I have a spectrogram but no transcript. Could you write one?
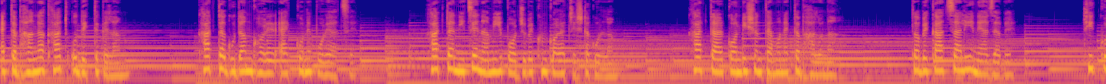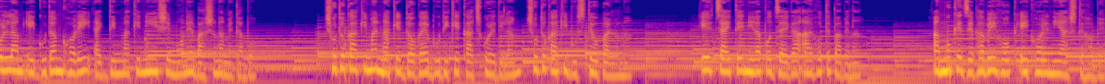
একটা ভাঙা খাট ও দেখতে পেলাম। খাটটা গুদাম ঘরের এক কোণে পড়ে আছে। খাটটা নিচে নামিয়ে পর্যবেক্ষণ করার চেষ্টা করলাম। খাটটার কন্ডিশন তেমন একটা ভালো না। তবে কাজ চালিয়ে নেওয়া যাবে। ঠিক করলাম এই গুদাম ঘরেই একদিন মাকে নিয়ে এসে মনের বাসনা মেটাবো। ছোট কাকিমার নাকের ডগায় বুদিকে কাজ করে দিলাম, ছোট কাকি বুঝতেও পারল না। এর চাইতে নিরাপদ জায়গা আর হতে পাবে না। আম্মুকে যেভাবেই হোক এই ঘরে নিয়ে আসতে হবে।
